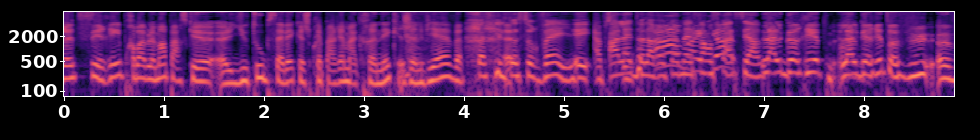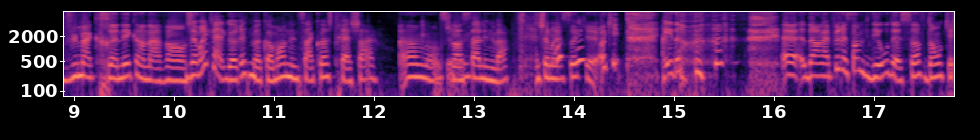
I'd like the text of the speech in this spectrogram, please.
retirée probablement parce que YouTube savait que je préparais ma chronique, Geneviève. Parce qu'il te surveille. Et À l'aide de la Oh reconnaissance God! faciale. L'algorithme, l'algorithme a vu, a vu ma chronique en avance. J'aimerais que l'algorithme me commande une sacoche très chère. Oh mon Je dieu. lance ça à l'univers. J'aimerais ça que. OK. Et donc, Euh, dans la plus récente vidéo de Sof, donc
